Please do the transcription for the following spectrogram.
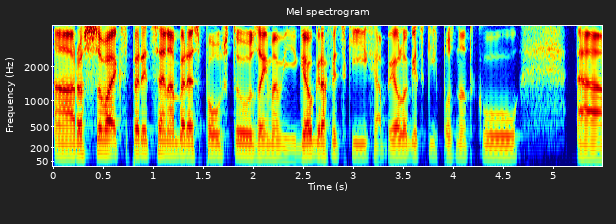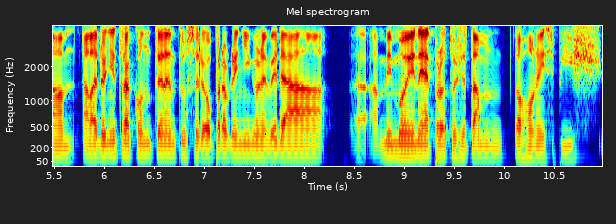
A Rossova expedice nabere spoustu zajímavých geografických a biologických poznatků, um, ale do nitra kontinentu se doopravdy nikdo nevydá, uh, mimo jiné, protože tam toho nejspíš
